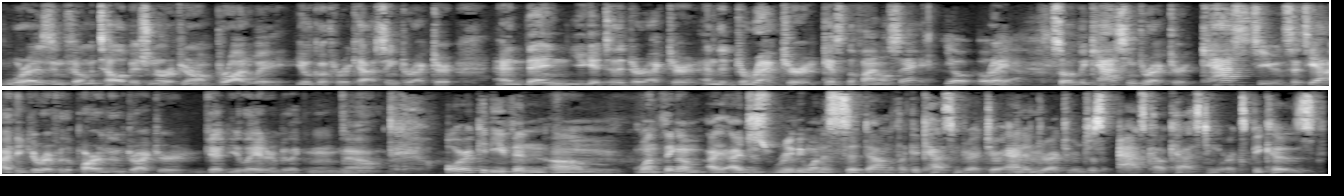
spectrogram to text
Whereas in film and television, or if you're on Broadway, you'll go through a casting director, and then you get to the director, and the director gets the final say. Yo, oh, right? Yeah. So the casting director casts you and says, "Yeah, I think you're right for the part," and then the director get you later and be like, mm, "No." Or it could even um, one thing I, I just really want to sit down with like a casting director and mm-hmm. a director and just ask how casting works because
